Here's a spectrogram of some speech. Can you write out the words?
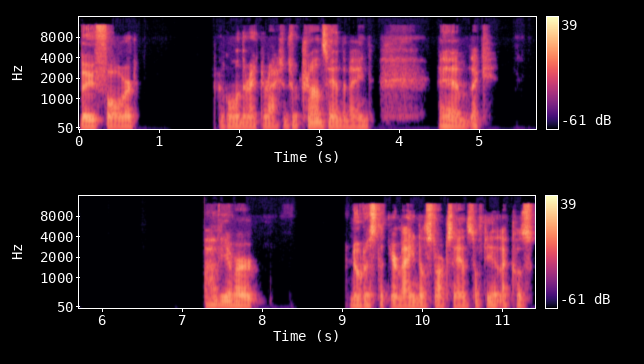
move forward and go in the right direction. So transcend the mind. Um, like, have you ever noticed that your mind will start saying stuff to you? Like, because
